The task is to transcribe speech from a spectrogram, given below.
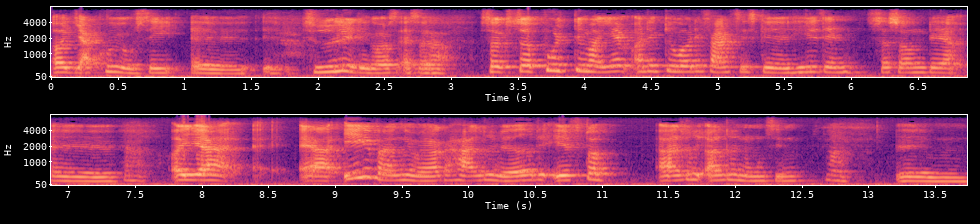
og jeg kunne jo se øh, øh, tydeligt, ikke også? Altså, Ja. så, så fulgte de mig hjem, og det gjorde de faktisk øh, hele den sæson der. Øh, Ja. Og jeg er ikke bange i mørke, har aldrig været det efter. Aldrig, aldrig nogensinde. Nej. Øhm,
